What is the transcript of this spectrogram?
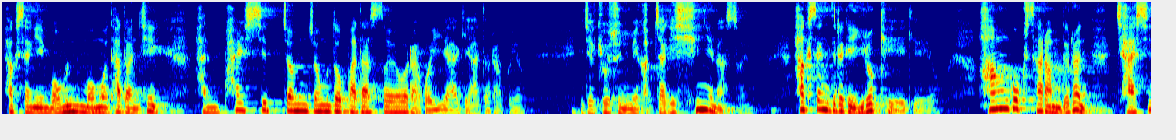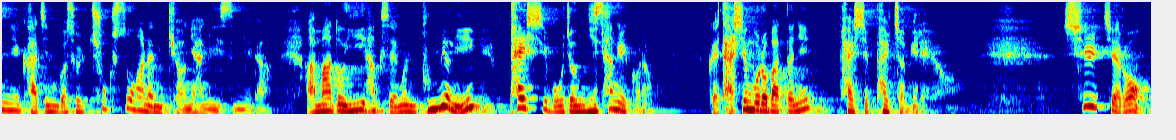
학생이 머뭇머뭇하던지 한 80점 정도 받았어요. 라고 이야기하더라고요. 이제 교수님이 갑자기 신이 났어요. 학생들에게 이렇게 얘기해요. 한국 사람들은 자신이 가진 것을 축소하는 경향이 있습니다. 아마도 이 학생은 분명히 85점 이상일 거라고. 그래, 다시 물어봤더니 88점이래요. 실제로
